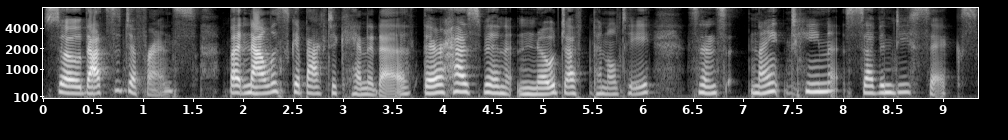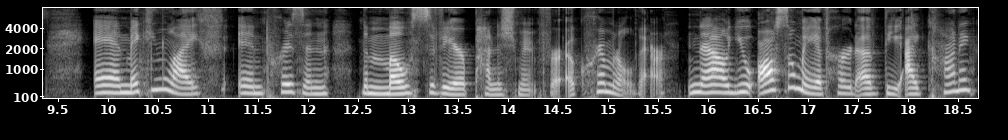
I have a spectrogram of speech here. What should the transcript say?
So that's the difference. But now let's get back to Canada. There has been no death penalty since 1976, and making life in prison the most severe punishment for a criminal there. Now, you also may have heard of the iconic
